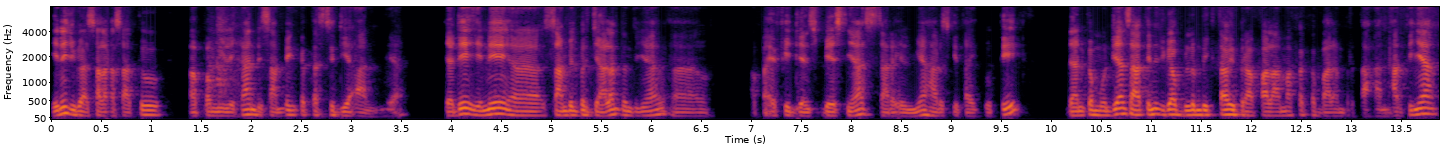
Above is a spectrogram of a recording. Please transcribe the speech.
Ini juga salah satu uh, pemilihan di samping ketersediaan ya. Jadi ini uh, sambil berjalan tentunya uh, apa evidence base-nya secara ilmiah harus kita ikuti. Dan kemudian saat ini juga belum diketahui berapa lama kekebalan bertahan. Artinya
